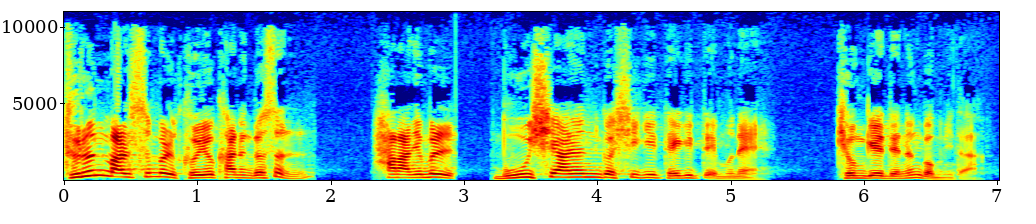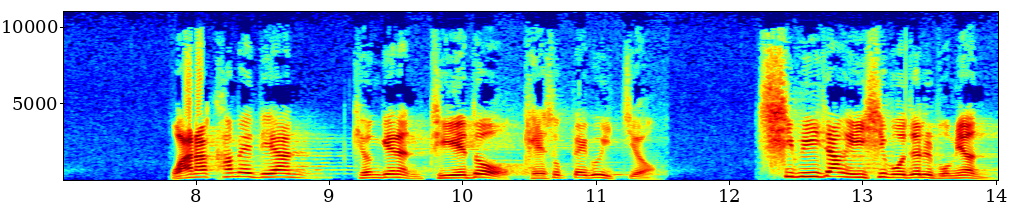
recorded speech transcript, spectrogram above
들은 말씀을 거역하는 것은 하나님을 무시하는 것이기 되기 때문에 경계되는 겁니다. 완악함에 대한 경계는 뒤에도 계속되고 있죠. 12장 25절을 보면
